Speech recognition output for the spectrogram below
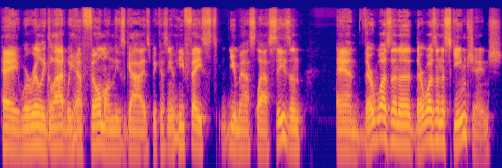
Hey, we're really glad we have film on these guys because you know he faced UMass last season, and there wasn't a there wasn't a scheme change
